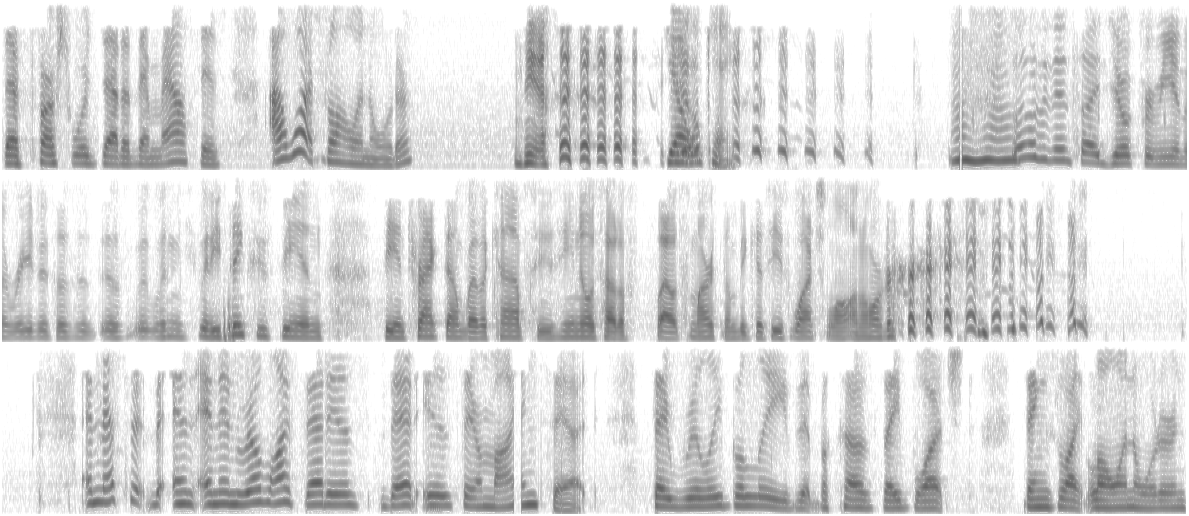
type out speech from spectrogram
the first words out of their mouth is i watch law and order yeah. Yeah, Yep. okay. mhm That was an inside joke for me and the readers. Is, is, is when when he thinks he's being being tracked down by the cops, he's, he knows how to outsmart them because he's watched Law and Order. and that's it and and in real life that is that is their mindset. They really believe that because they've watched things like law and order and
